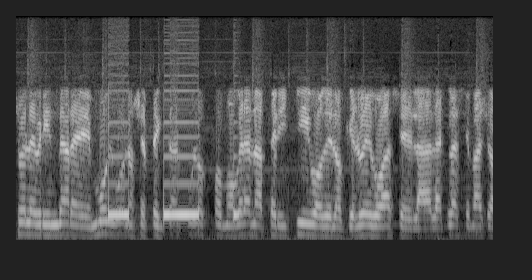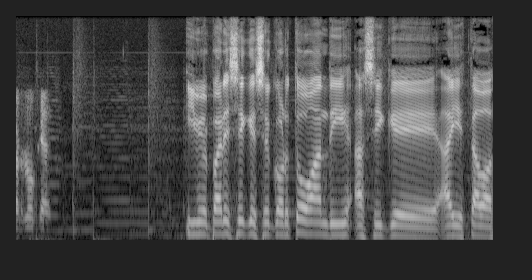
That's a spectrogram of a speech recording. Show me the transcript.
Suele brindar eh, muy buenos espectáculos como gran aperitivo de lo que luego hace la, la clase mayor, Lucas. Y me parece que se cortó Andy, así que ahí estaba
